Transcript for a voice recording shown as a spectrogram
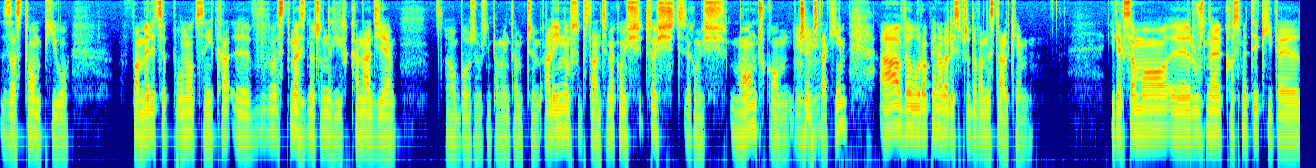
zastąpił w Ameryce Północnej, y, w Stanach Zjednoczonych i w Kanadzie, o Boże, już nie pamiętam czym, ale inną substancją, jakąś, coś, jakąś mączką, czymś Mhm. takim, a w Europie nadal jest sprzedawany z talkiem. I tak samo y, różne kosmetyki te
